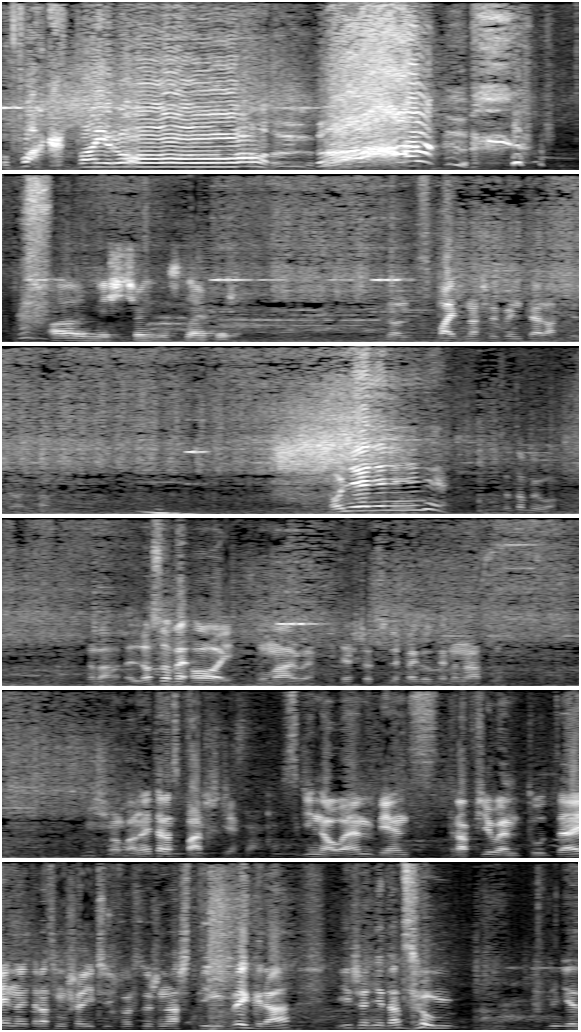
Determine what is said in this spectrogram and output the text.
O fuck! Pyro! Aaaa! Ale mnie ściągnął snajper. Lol, spajt naszego Intela się dorwał. O nie, nie, nie, nie, nie! Co to było? Dobra, losowe... Oj, umarłem. I to jeszcze od ślepego granatu. Dobra, no i teraz patrzcie. Zginąłem, więc trafiłem tutaj, no i teraz muszę liczyć po prostu, że nasz team wygra i że nie dadzą. Nie,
